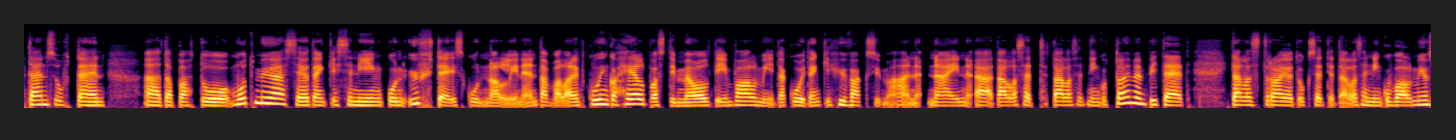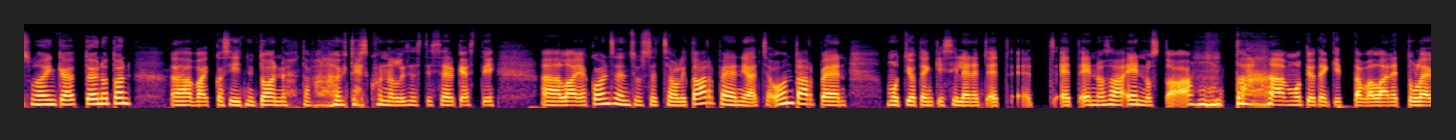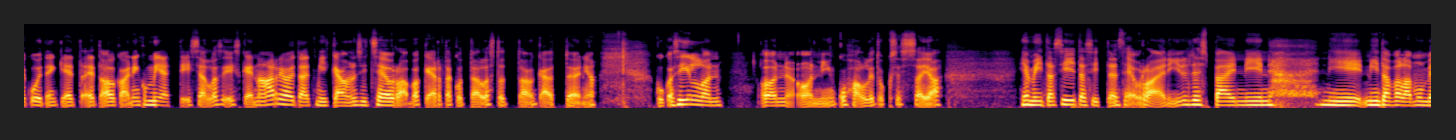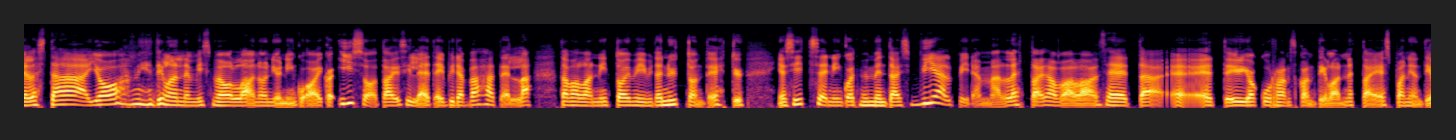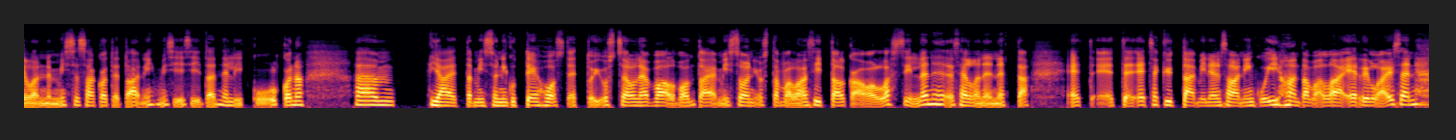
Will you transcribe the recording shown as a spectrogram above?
tämän suhteen ää, tapahtuu, mutta myös se jotenkin se niin kuin yhteiskunnallinen tavallaan, että kuinka helposti me oltiin valmiita kuitenkin hyväksymään näin ää, tällaiset, tällaiset niin kuin toimenpiteet, tällaiset rajoitukset ja tällaisen niin kuin valmiuslain käyttöönoton, ää, vaikka siitä nyt on tavallaan yhteiskunnallisesti selkeästi ää, laaja konsensus, että se oli tarpeen ja että se on tarpeen, mutta jotenkin silleen, että et, et, et en osaa ennustaa, mutta, mutta jotenkin tavallaan, että tulee kuitenkin, että, että alkaa niin kuin miettiä sellaisia skenaarioita, että mikä on sitten seuraava kerta, kun tällaista otetaan käyttöön ja kuka silloin on, on niin kuin hallituksessa. Ja, ja mitä siitä sitten seuraa ja niin edespäin, niin, niin, niin tavallaan mun mielestä tämä jo tilanne, missä me ollaan, on jo niin kuin aika iso tai silleen, että ei pidä vähätellä tavallaan niitä toimia, mitä nyt on tehty. Ja sitten se, niin kuin, että me mentäisiin vielä pidemmälle tai tavallaan se, että, että joku Ranskan tilanne tai Espanjan tilanne, missä sakotetaan ihmisiä siitä, että ne liikkuu ulkona. Ähm, ja että missä on niin tehostettu just sellainen valvonta ja missä on just tavallaan sitten alkaa olla sellainen, että et, et, et se kyttääminen saa niin ihan tavallaan erilaisen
